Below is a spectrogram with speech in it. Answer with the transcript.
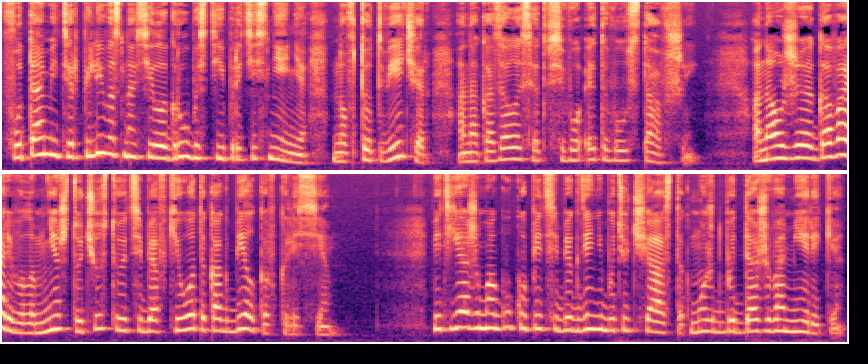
Футами терпеливо сносила грубости и притеснения, но в тот вечер она казалась от всего этого уставшей. Она уже говаривала мне, что чувствует себя в Киото как белка в колесе. Ведь я же могу купить себе где-нибудь участок, может быть, даже в Америке.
